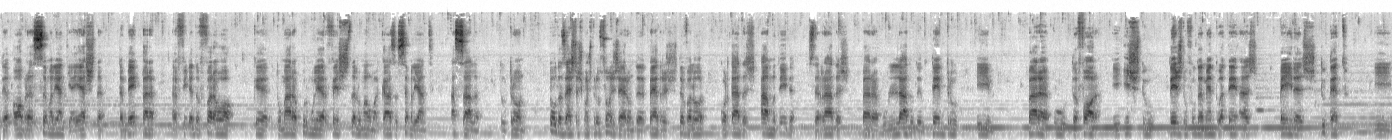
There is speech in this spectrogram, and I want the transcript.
de obra semelhante a esta, também para a filha de Faraó, que tomara por mulher, fez Salomão uma casa semelhante à sala do trono. Todas estas construções eram de pedras de valor, cortadas à medida, cerradas para o lado de dentro e para o de fora, e isto desde o fundamento até as beiras do teto e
